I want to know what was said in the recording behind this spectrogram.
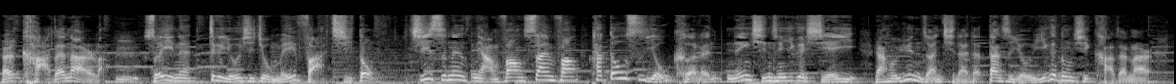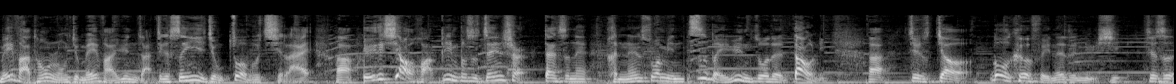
而卡在那儿了，嗯，所以呢，这个游戏就没法启动。其实呢，两方、三方它都是有可能能形成一个协议，然后运转起来的。但是有一个东西卡在那儿，没法通融，就没法运转，这个生意就做不起来啊。有一个笑话，并不是真事儿，但是呢，很能说明资本运作的道理啊，就是叫洛克菲勒的女婿。就是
